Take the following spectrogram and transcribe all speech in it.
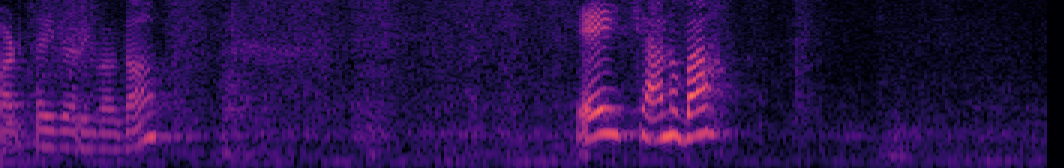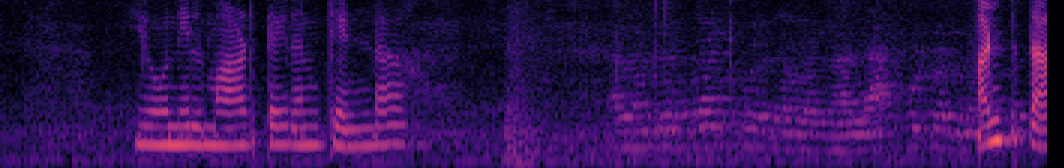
ಮಾಡ್ತಾ ಇದ್ದಾರೆ ಇವಾಗ. ಏಯ್, ಚಾನು ಬಾ. ಇವನಿಲ್ಲಿ ಮಾಡ್ತಾ ಇದ್ದಾನೆ ಕೆಂಡ. ಅಂಟ್ತಾ?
